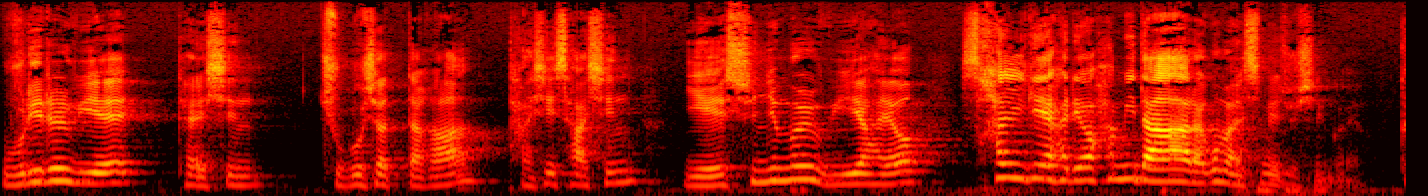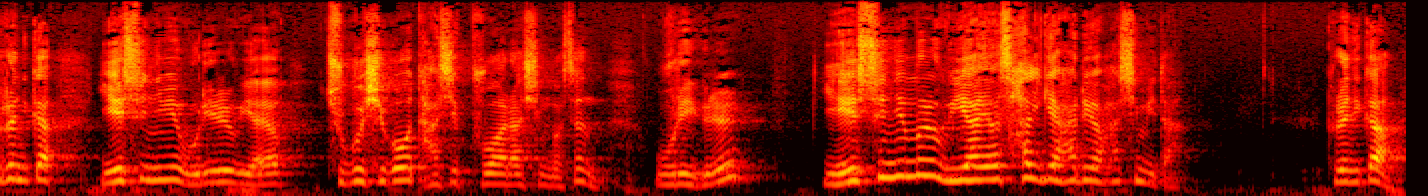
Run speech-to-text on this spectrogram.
우리를 위해 대신 죽으셨다가 다시 사신 예수님을 위하여 살게 하려 함이다라고 말씀해 주신 거예요. 그러니까 예수님이 우리를 위하여 죽으시고 다시 부활하신 것은 우리를 예수님을 위하여 살게 하려 하십니다. 그러니까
